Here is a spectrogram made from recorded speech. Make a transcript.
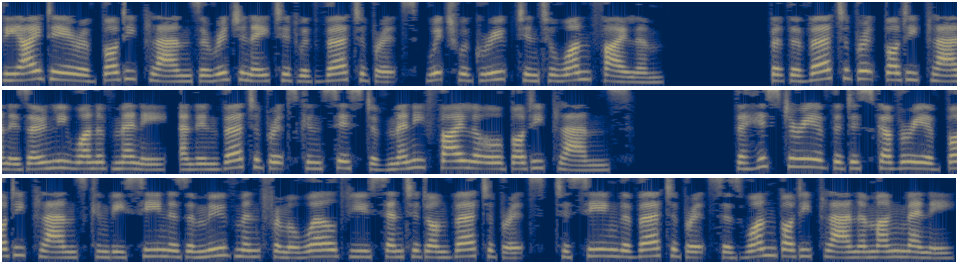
The idea of body plans originated with vertebrates, which were grouped into one phylum. But the vertebrate body plan is only one of many, and invertebrates consist of many phyla or body plans. The history of the discovery of body plans can be seen as a movement from a worldview centered on vertebrates, to seeing the vertebrates as one body plan among many.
